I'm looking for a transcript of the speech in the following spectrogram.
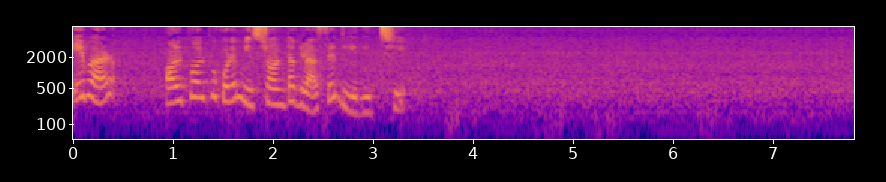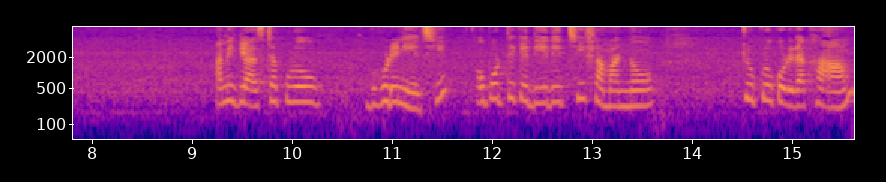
এবার অল্প অল্প করে মিশ্রণটা গ্লাসে দিয়ে দিচ্ছি। আমি গ্লাসটা পুরো ভরে নিয়েছি। ওপর থেকে দিয়ে দিচ্ছি সামান্য টুকরো করে রাখা আম।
